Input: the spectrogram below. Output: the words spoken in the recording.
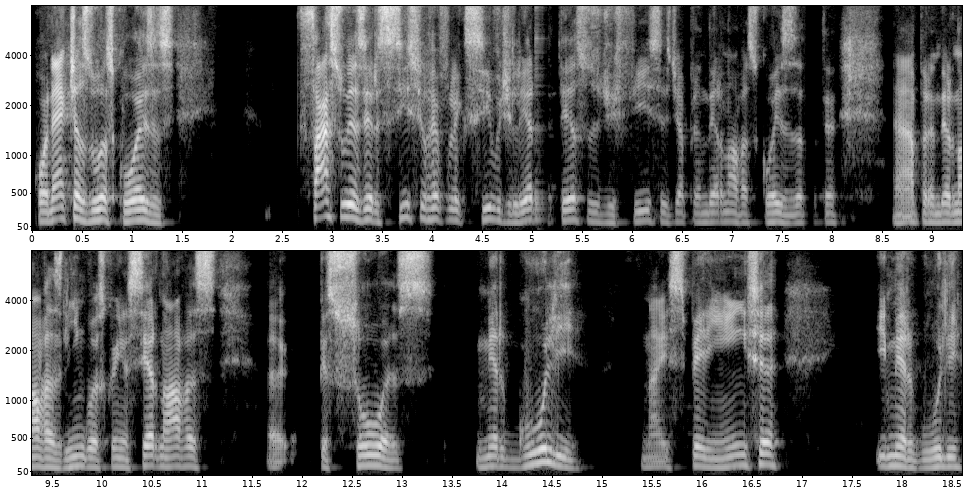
Conecte as duas coisas faça o exercício reflexivo de ler textos difíceis, de aprender novas coisas, né, aprender novas línguas, conhecer novas uh, pessoas, mergulhe na experiência e mergulhe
